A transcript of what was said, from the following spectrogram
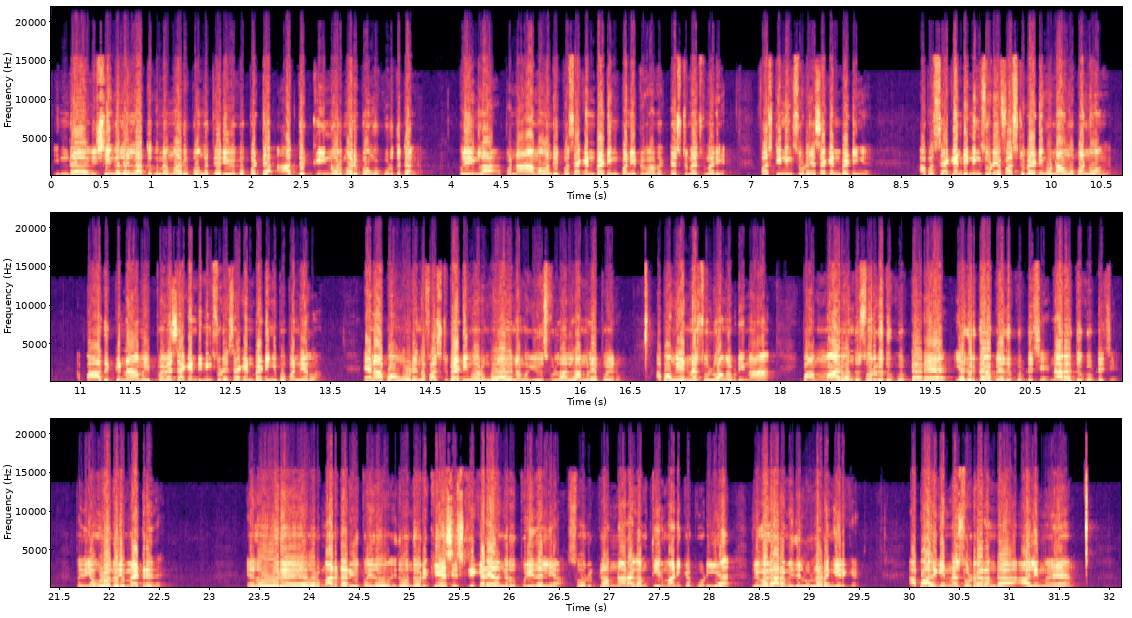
இந்த விஷயங்கள் எல்லாத்துக்குமே மறுப்பு அங்கே தெரிவிக்கப்பட்டு அதுக்கு இன்னொரு மறுப்பு அவங்க கொடுத்துட்டாங்க. புரியுங்களா இப்போ நாம வந்து இப்போ செகண்ட் பேட்டிங் பண்ணிட்டு இருக்கோம். அது டெஸ்ட் மேட்ச் மாதிரி ஃபர்ஸ்ட் இன்னிங்ஸுடைய செகண்ட் பேட்டிங் அப்போ செகண்ட் இன்னிங்ஸுடைய ஃபர்ஸ்ட் பேட்டிங் ஒன்று அவங்க பண்ணுவாங்க. அப்போ அதுக்கு நாம இப்போவே செகண்ட் இன்னிங்ஸுடைய செகண்ட் பேட்டிங் இப்போ பண்ணிடலாம். ஏன்னா அப்போ அவங்களுடைய இந்த ஃபர்ஸ்ட் பேட்டிங் வரும்போது அது நமக்கு யூஸ்ஃபுல்லாக இல்லாமலே போயிடும் அப்போ அவங்க என்ன சொல்லுவாங்க அப்படின்னா இப்போ அம்மார் வந்து சொர்க்கத்துக்கு கூப்பிட்டாரு. எதிர்த்தரப்பு எது கூப்பிட்டுச்சு? நரகத்துக்கு கூப்பிட்டுச்சு. இப்போ இது எவ்வளோ பெரிய மேட்ரு இது? ஏதோ ஒரு ஒரு மர்டர் இப்போ இது இது வந்து ஒரு கேஸ் ஹிஸ்ட்ரி கிடையாதுங்கிறது புரியுதா இல்லையா? சொர்க்கம் நரகம் தீர்மானிக்கக்கூடிய விவகாரம் இதில் உள்ளடங்கி இருக்குது அப்போ அதுக்கு என்ன சொல்கிறார் அந்த ஆலிமு?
